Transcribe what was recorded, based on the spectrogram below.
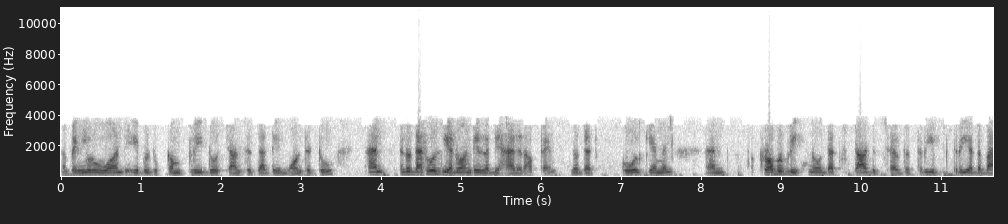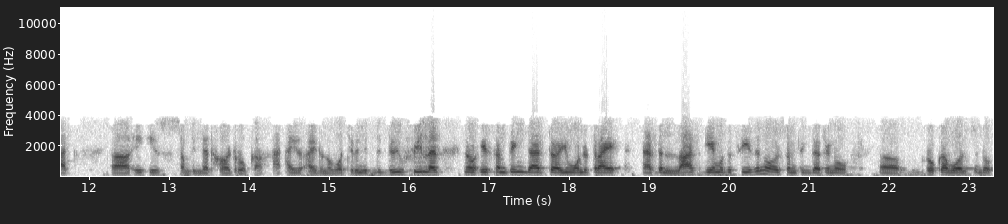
uh, Bengaluru weren't able to complete those chances that they wanted to. And you know that was the advantage that they had at halftime. You know that goal came in, and probably you know that start itself, the three three at the back, uh, is something that hurt Roca. I I, I don't know what you do. You feel that you know is something that uh, you want to try at the last game of the season, or something that you know uh, Roca was you know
